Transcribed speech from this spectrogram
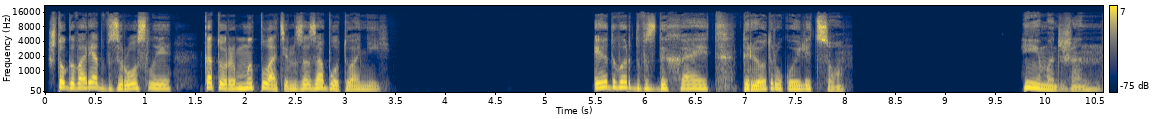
Что говорят взрослые, которым мы платим за заботу о ней? Эдвард вздыхает, трет рукой лицо. Имаджин,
